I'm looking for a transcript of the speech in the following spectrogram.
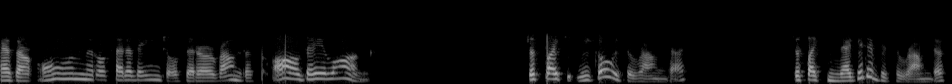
has our own little set of angels that are around us all day long. Just like ego is around us, just like negative is around us,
